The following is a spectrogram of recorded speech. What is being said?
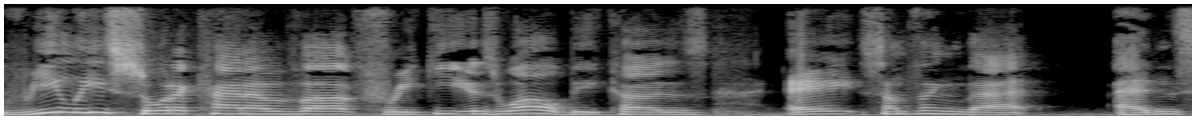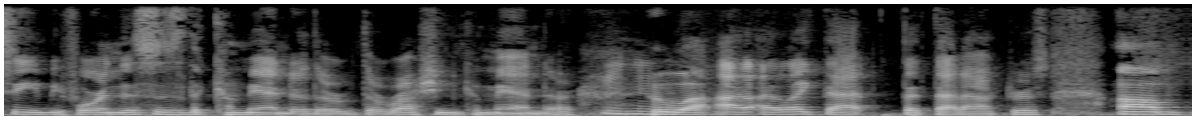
really sort of kind of uh, freaky as well because a something that I hadn't seen before, and this is the commander, the the Russian commander, Mm-hmm. who uh, I, I like that that that actress. Um,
